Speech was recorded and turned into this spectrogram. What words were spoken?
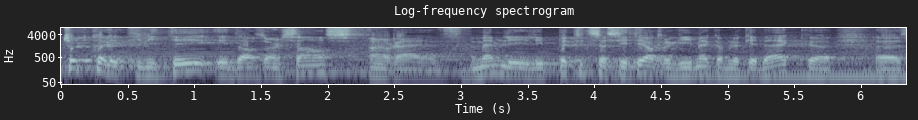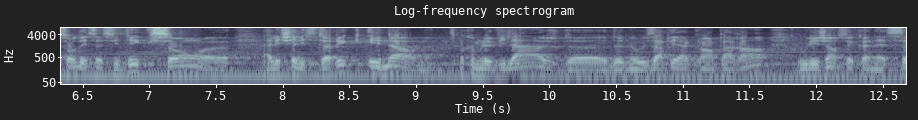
toute collectivité est dans un sens un rêve. Même les, petites sociétés, entre guillemets, comme le Québec, euh, euh, sont des sociétés qui sont, euh, à l'échelle historique, énormes. C'est pas comme le village de, de nos arrière-grands-parents où les gens se connaissaient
